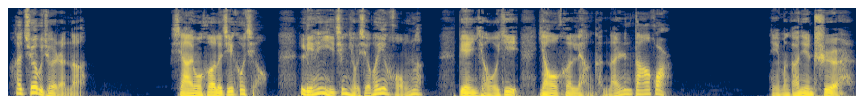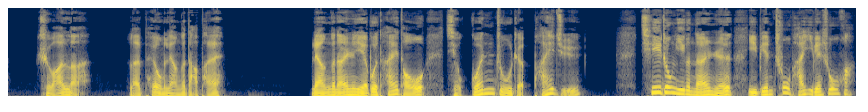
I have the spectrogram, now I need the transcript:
还缺不缺人呢？夏勇喝了几口酒，脸已经有些微红了，便有意要和两个男人搭话。你们赶紧吃，吃完了来陪我们两个打牌。两个男人也不抬头，就关注着牌局。其中一个男人一边出牌一边说话，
